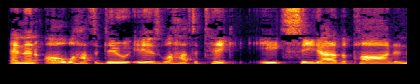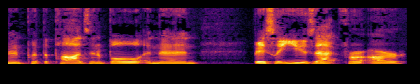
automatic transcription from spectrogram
And then all we'll have to do is we'll have to take each seed out of the pod and then put the pods in a bowl and then basically use that for our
